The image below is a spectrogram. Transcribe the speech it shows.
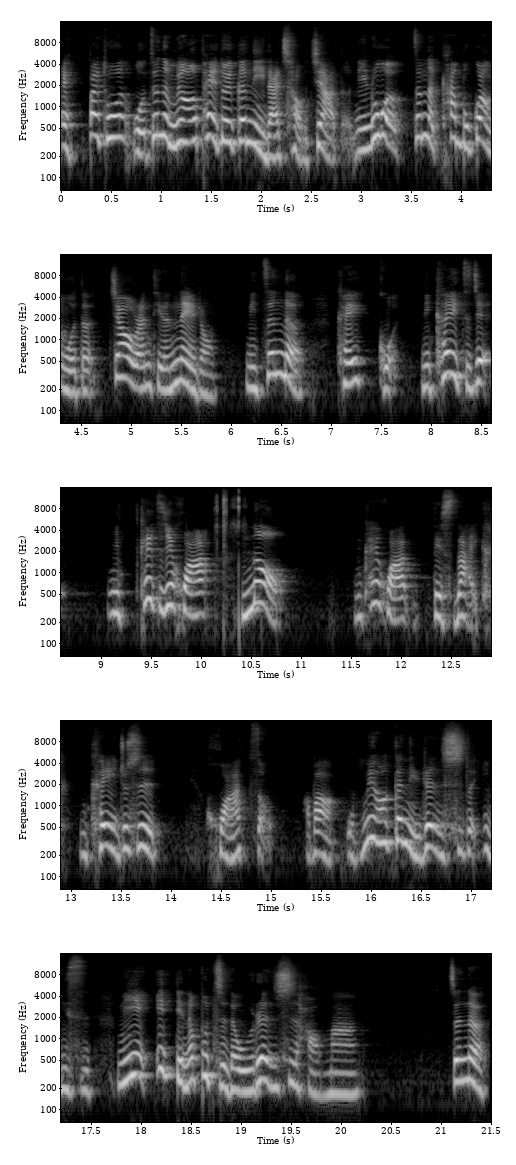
哎，拜托，我真的没有要配对跟你来吵架的。你如果真的看不惯我的交友软体的内容，你真的可以滚，你可以直接，你可以直接滑 no，你可以滑 dislike，你可以就是滑走，好不好？我没有要跟你认识的意思，你也一点都不值得我认识，好吗？真的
